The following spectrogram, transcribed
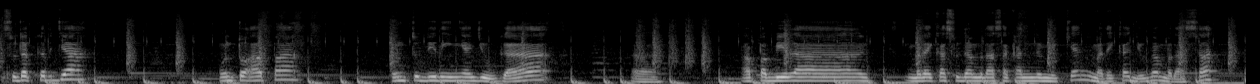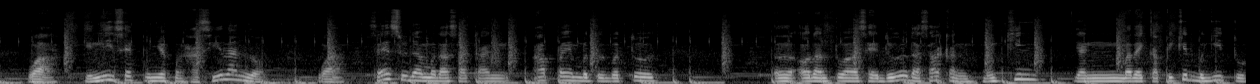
Sudah kerja. Untuk apa? Untuk dirinya juga. Uh, apabila mereka sudah merasakan demikian mereka juga merasa wah ini saya punya penghasilan loh. Wah saya sudah merasakan apa yang betul-betul uh, orang tua saya dulu rasakan mungkin yang mereka pikir begitu.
